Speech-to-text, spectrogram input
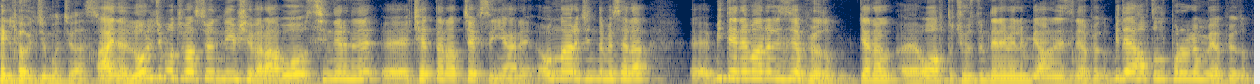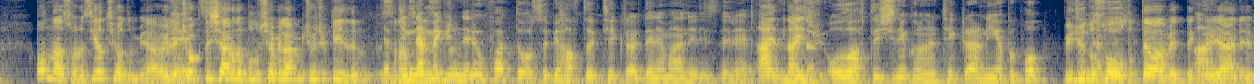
LOLcu motivasyon. Aynen LOL'cu motivasyon diye bir şey var abi. O sinirini e, chatten atacaksın yani. Onun haricinde mesela e, bir deneme analizi yapıyordum. Genel e, o hafta çözdüğüm denemelerin bir analizini yapıyordum. Bir de haftalık programımı yapıyordum. Ondan sonrası yatıyordum ya. Öyle Evet. çok dışarıda buluşabilen bir çocuk değildim. Ya sınav dinlenme senesinde. günleri ufak da olsa bir haftalık tekrar deneme analizleri. Aynen, geç- aynen. O hafta işlediğin konuların tekrarını yapıp hop Vücudu dinlenmeci. soğutup devam etmektir Aynen. yani.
